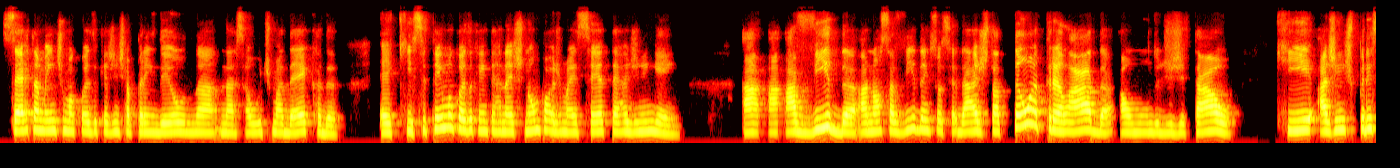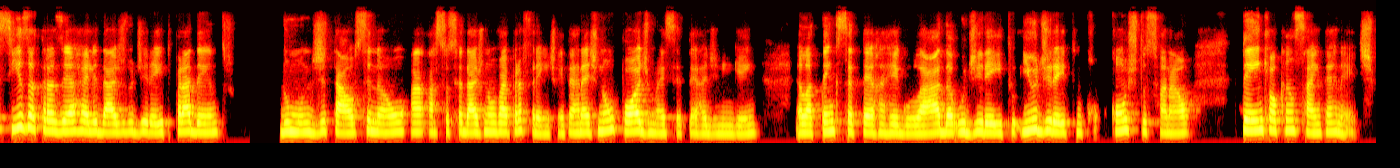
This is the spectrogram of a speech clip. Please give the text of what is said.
Certamente uma coisa que a gente aprendeu na, nessa última década é que se tem uma coisa que a internet não pode mais ser, é terra de ninguém. A, a, a vida, a nossa vida em sociedade está tão atrelada ao mundo digital que a gente precisa trazer a realidade do direito para dentro do mundo digital, senão a, a sociedade não vai para frente. A internet não pode mais ser terra de ninguém, ela tem que ser terra regulada, o direito e o direito constitucional tem que alcançar a internet.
